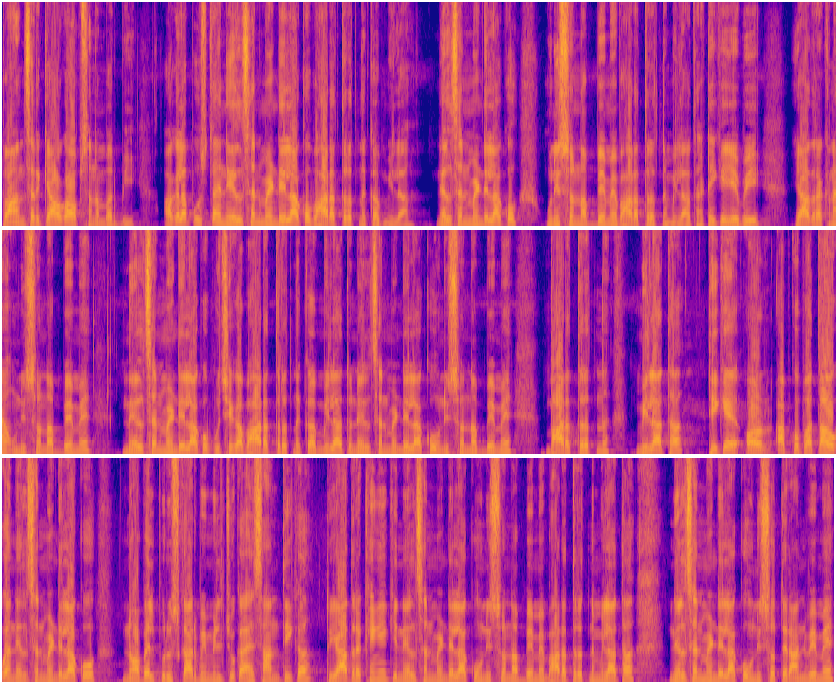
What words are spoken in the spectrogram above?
तो आंसर क्या होगा? Option number B. अगला पूछता है, नेल्सन मंडेला को भारत रत्न कब मिला? नेल्सन मंडेला को 1990 में भारत रत्न मिला था, ठीक है? ये भी याद रखना है 1990 में नेल्सन मंडेला को पूछेगा, भारत रत्न कब मिला? तो नेल्सन मंडेला को 1990 में भारत रत्न मिला था, ठीक है? और आपको पता होगा, नेल्सन मंडेला को नोबेल पुरस्कार भी मिल चुका है शांति का। तो याद रखेंगे कि नेल्सन मंडेला को उन्नीस सौ नब्बे में भारत रत्न मिला था, नेल्सन मंडेला को उन्नीस सौ तिरानवे में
